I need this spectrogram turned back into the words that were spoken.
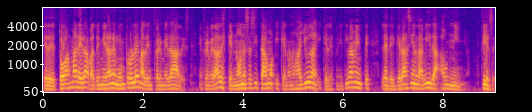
que de todas maneras va a terminar en un problema de enfermedades, enfermedades que no necesitamos y que no nos ayudan y que definitivamente le desgracian la vida a un niño. Fíjense,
